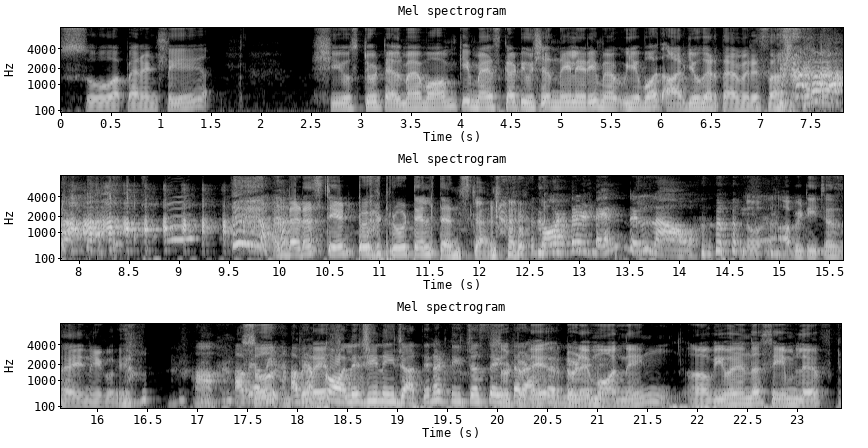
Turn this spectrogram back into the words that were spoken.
so apparently she use to tell my mom कि मैं इसका ट्यूशन नहीं ले रही मैं ये बहुत आर्ग्यू करता है मेरे साथ। and that has stayed to, true till 10th standard. Not till 10 till now no अभी टीचर्स है ही नहीं कोई। हाँ अभी So, अभी अभी हम today- कॉलेज ही नहीं जाते ना टीचर से so इंटरेक्ट today करने today के लिए। morning uh, we were in the same lift.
